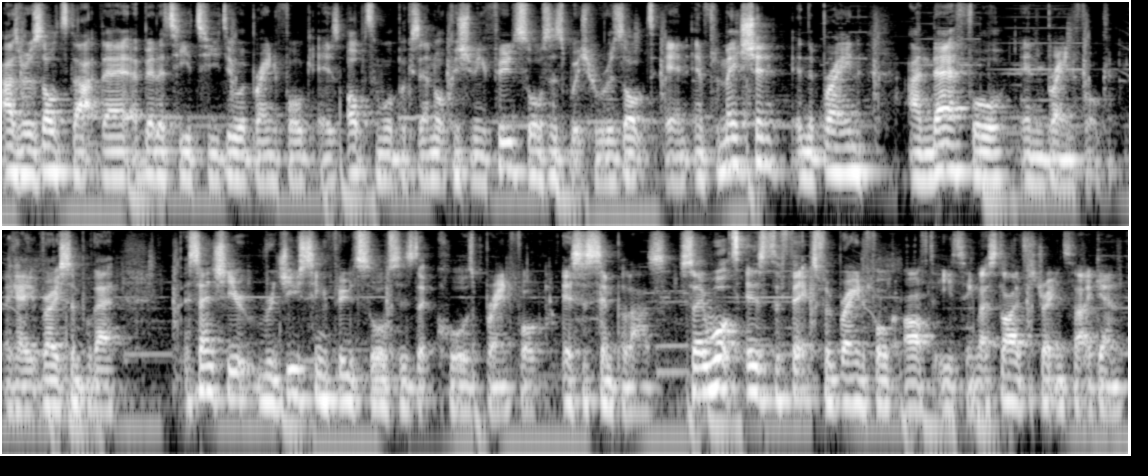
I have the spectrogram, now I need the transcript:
As a result of that, their ability to do a brain fog is optimal because they're not consuming food sources which will result in inflammation in the brain and therefore in brain fog. Okay, very simple there essentially reducing food sources that cause brain fog. It's as simple as. So what is the fix for brain fog after eating? Let's dive straight into that again.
